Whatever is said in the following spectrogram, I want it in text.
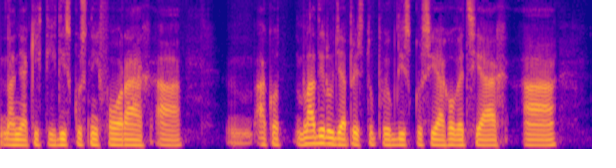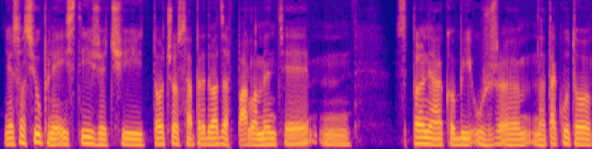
na nejakých tých diskusných fórach a hm, ako mladí ľudia pristupujú k diskusiách o veciach a nie som si úplne istý, že či to, čo sa predvádza v parlamente, hm, splňa akoby už eh, na takúto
